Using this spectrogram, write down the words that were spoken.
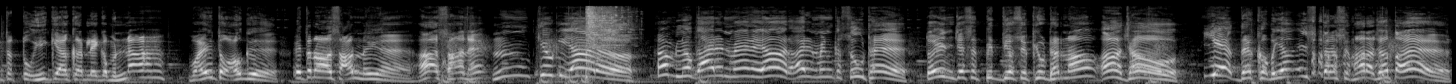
तो तू ही क्या कर लेगा मुन्ना? वही तो आगे। इतना आसान नहीं है। आसान है। हम्म, क्योंकि यार हम लोग आयरन मैन है यार। आयरन मैन का सूट है। तो इन जैसे पिद्दियों से क्यों डरना? आ जाओ। ये देखो भैया इस तरह से मारा जाता है।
